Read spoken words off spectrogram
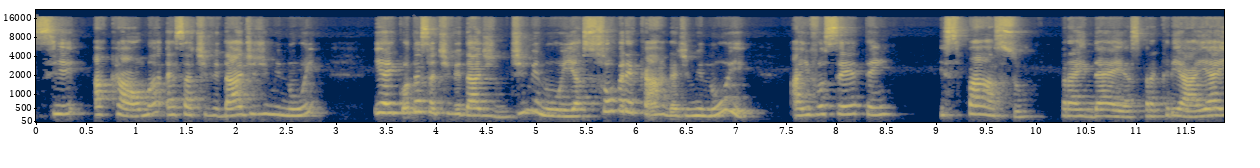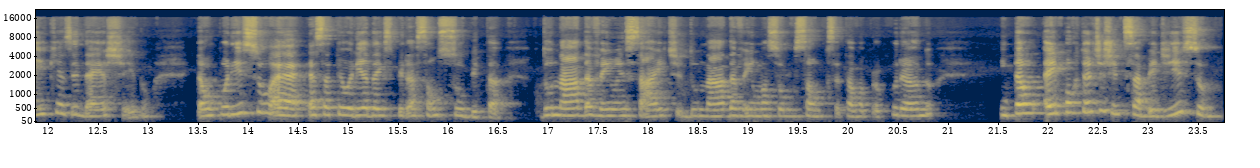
se acalma, essa atividade diminui, e aí, quando essa atividade diminui, a sobrecarga diminui, aí você tem espaço para ideias, para criar, e é aí que as ideias chegam. Então, por isso é essa teoria da inspiração súbita. Do nada vem um insight, do nada vem uma solução que você estava procurando. Então, é importante a gente saber disso,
